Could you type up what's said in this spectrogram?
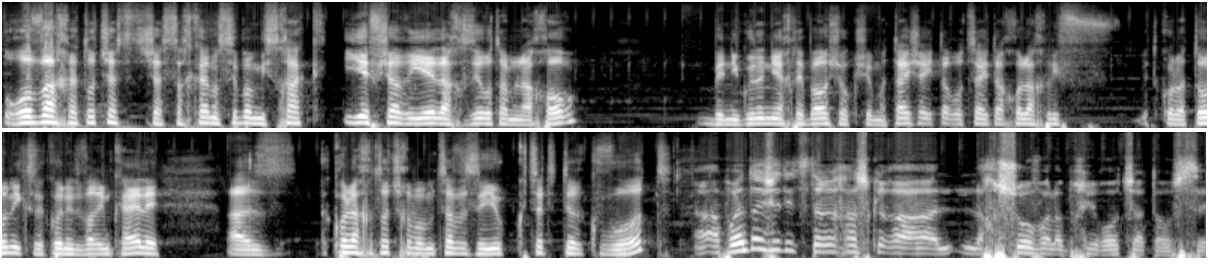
רוב ההחלטות שה- שהשחקן עושה במשחק אי אפשר יהיה להחזיר אותם לאחור. בניגוד נניח לבאושוק, שמתי שהיית רוצה היית יכול להחליף את כל הטוניקס וכל מיני דברים כאלה, אז כל ההחלטות שלך במצב הזה יהיו קצת יותר קבועות. הפואנטה היא שתצטרך אשכרה לחשוב על הבחירות שאתה עושה.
